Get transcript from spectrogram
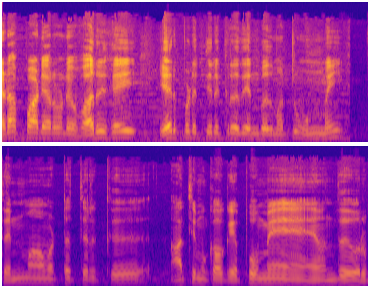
எடப்பாடியாருடைய வருகை ஏற்படுத்தியிருக்கிறது என்பது மட்டும் உண்மை. தென் மாவட்டத்திற்கு அதிமுகவுக்கு எப்பவுமே வந்து ஒரு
